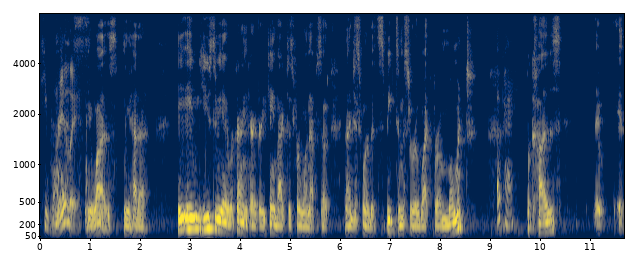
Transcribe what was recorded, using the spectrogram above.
He was Really? He was. He had a. He, he used to be a recurring character. He came back just for one episode, and I just wanted to speak to Mr. Robot for a moment okay because it, it,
